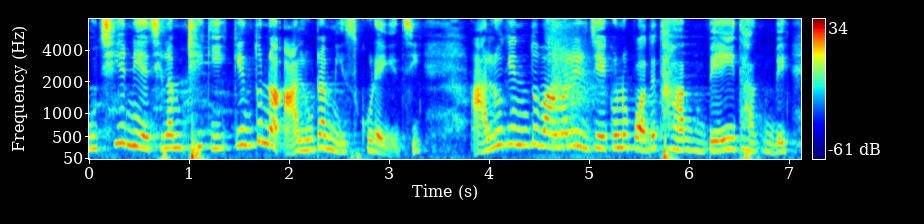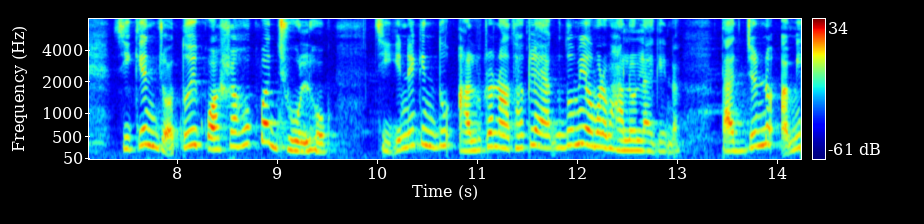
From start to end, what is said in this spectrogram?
গুছিয়ে নিয়েছিলাম ঠিকই, কিন্তু না, আলুটা মিস করে গেছি। আলু কিন্তু বাঙালির যে কোনো পদে থাকবেই থাকবে। চিকেন যতই কষা হোক বা ঝোল হোক, চিকেনে কিন্তু আলুটা না থাকলে একদমই আমার ভালো লাগে না। তার জন্য আমি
